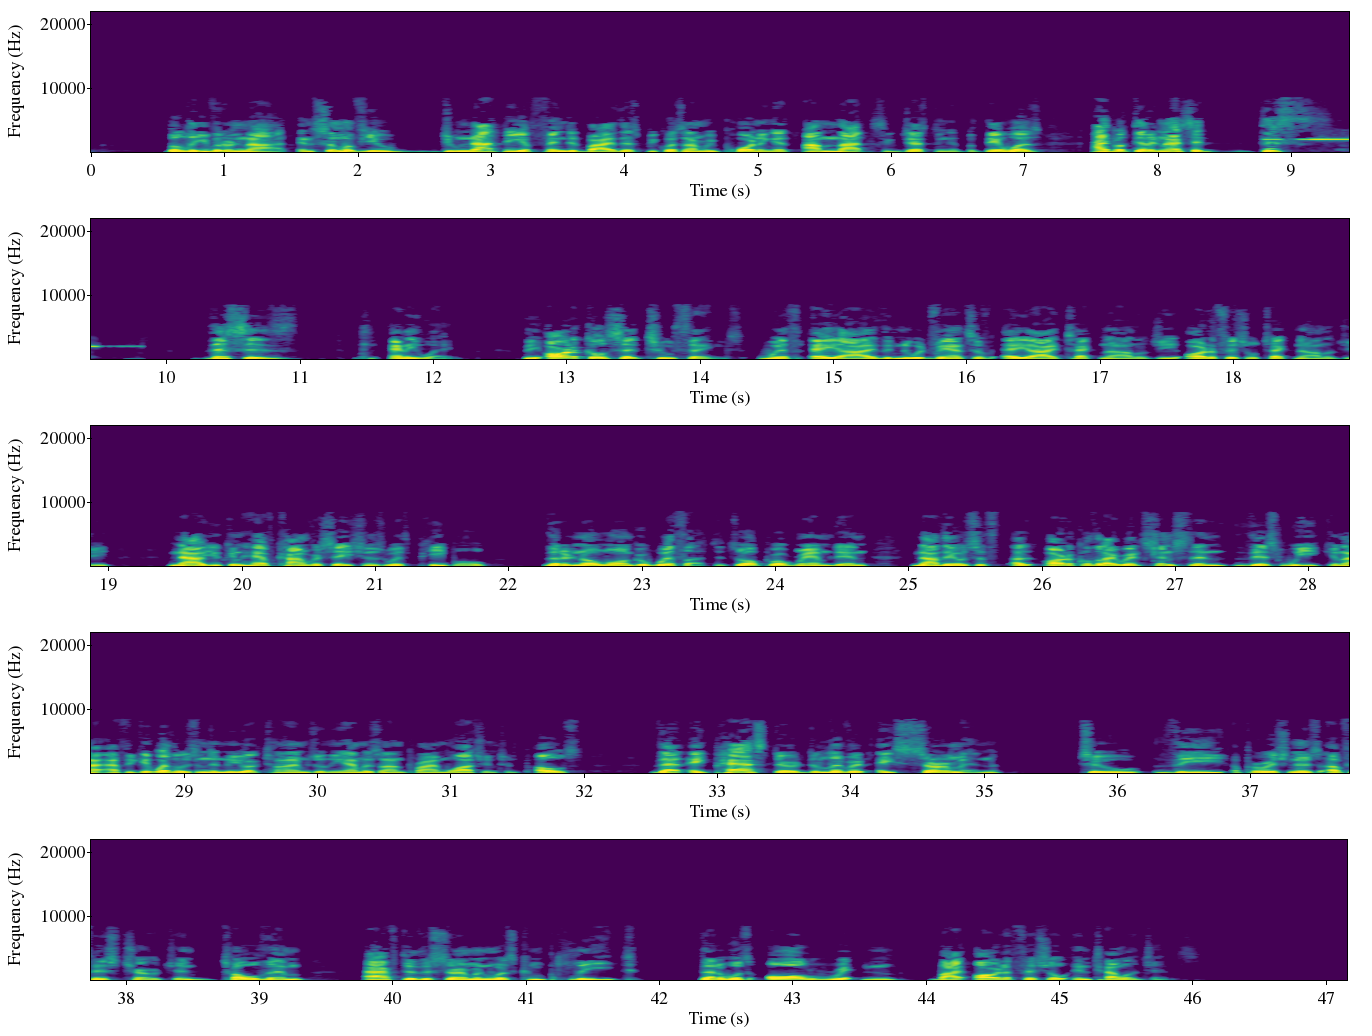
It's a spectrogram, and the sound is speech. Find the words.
believe it or not, and some of you do not be offended by this because I'm reporting it. I'm not suggesting it, but there was. I looked at it and I said, "This, this is." Anyway, the article said two things. With AI, the new advance of AI technology, artificial technology, now you can have conversations with people that are no longer with us. It's all programmed in. Now, there was an article that I read since then this week, and I, I forget whether it was in the New York Times or the Amazon Prime Washington Post, that a pastor delivered a sermon to the parishioners of his church and told them after the sermon was complete that it was all written by artificial intelligence.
